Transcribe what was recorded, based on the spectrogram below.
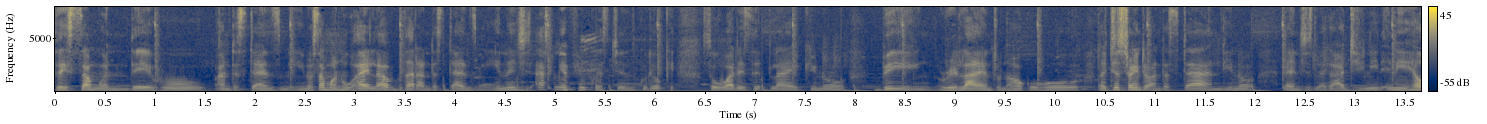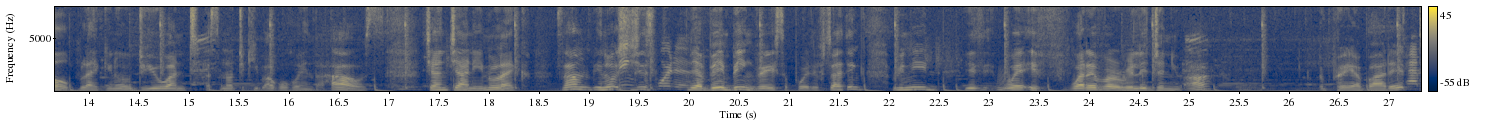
there's someone there who understands me, you know, someone who I love that understands me. And then she asked me a few questions. Could okay, so what is it like, you know, being reliant on alcohol? Like just trying to understand, you know. And she's like, ah, do you need any help? Like, you know, do you want us not to keep alcohol in the house? Chan chan, you know, like some, you know, Being just supportive. yeah, being being very supportive. So I think we need if where if whatever religion you are, pray about it. Tap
